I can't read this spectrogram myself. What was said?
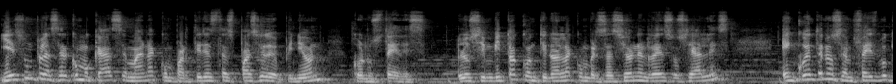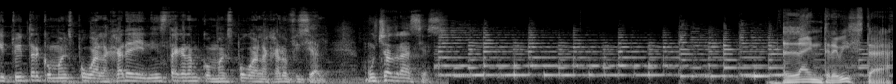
y es un placer como cada semana compartir este espacio de opinión con ustedes. Los invito a continuar la conversación en redes sociales. Encuéntrenos en Facebook y Twitter como Expo Guadalajara y en Instagram como Expo Guadalajara Oficial. Muchas gracias. La entrevista.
